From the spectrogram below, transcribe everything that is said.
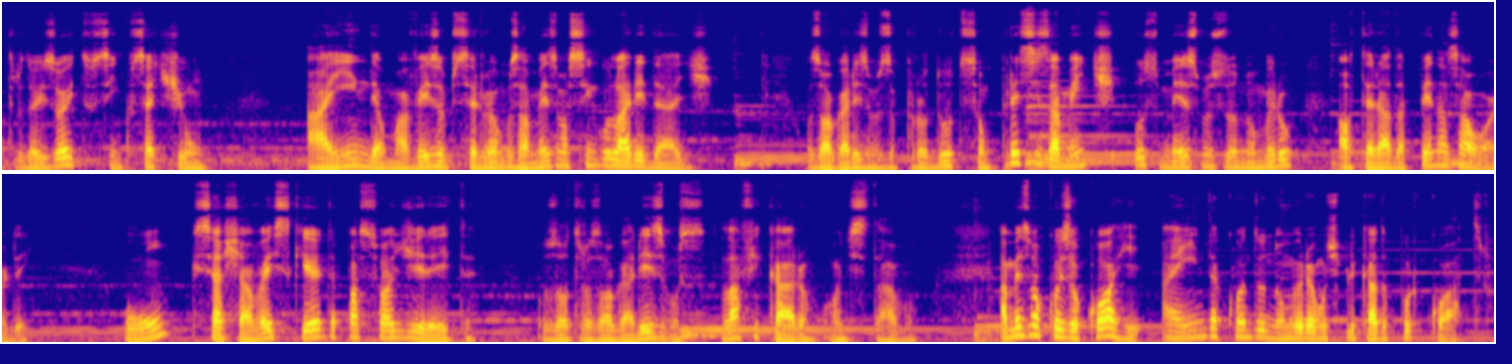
428571. Ainda uma vez observamos a mesma singularidade. Os algarismos do produto são precisamente os mesmos do número, alterada apenas a ordem. O 1, que se achava à esquerda, passou à direita. Os outros algarismos lá ficaram onde estavam. A mesma coisa ocorre ainda quando o número é multiplicado por 4.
